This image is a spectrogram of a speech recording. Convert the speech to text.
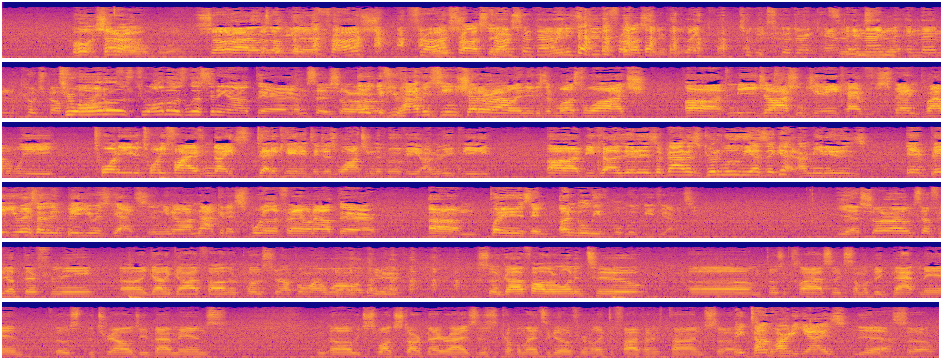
Oh, shut her Oh up. boy, Shutter Island's up there. Frosh? When Frosh? Frost said- Frosh said that? When did you do the Frost interview? like two weeks ago during camp, and then ago. and then Coach Bell. To all those to all those listening out there, he said Shutter If- Island. If you haven't seen Shutter Island, it is a must watch. Uh, me, Josh, and Jake have spent probably 20 to 25 nights dedicated to just watching the movie on repeat uh, because it is about as good a movie as they get. I mean, it is ambiguous as ambiguous gets. And, you know, I'm not going to spoil it for anyone out there, um, but it is an unbelievable movie if you haven't seen it. Yeah, Shutter Island's definitely up there for me. Uh, I got a Godfather poster up on my wall up here. So Godfather one and two, um, those are classics. I'm a big Batman. Those the trilogy of Batmans. Uh, we just watched Dark Knight Rises a couple nights ago for like the 500th time. So Big Tom Hardy, guys. yeah, so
